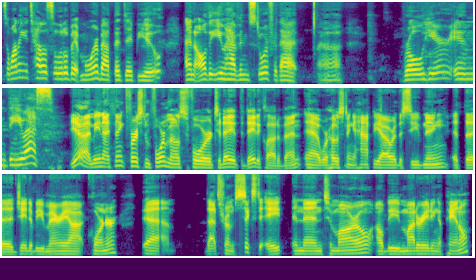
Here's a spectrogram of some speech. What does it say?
So, why don't you tell us a little bit more about that debut and all that you have in store for that uh, role here in the U.S.? Yeah, I mean, I think first and foremost for today at the Data Cloud event, uh, we're hosting a happy hour this evening at the JW Marriott Corner. Yeah, that's from six to eight, and then tomorrow I'll be moderating a panel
